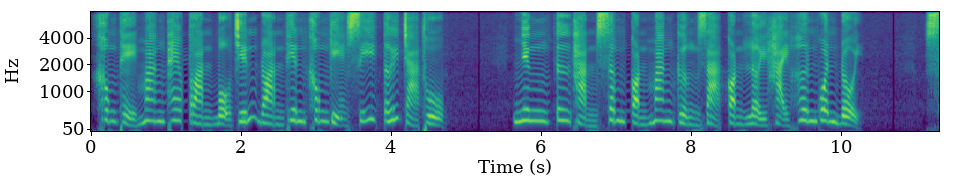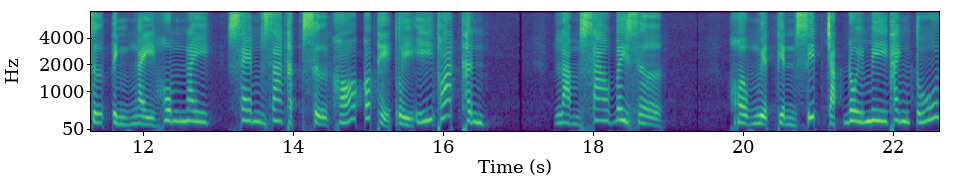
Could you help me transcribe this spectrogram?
Không thể mang theo toàn bộ chiến đoàn thiên không kỷ sĩ tới trả thù. Nhưng tư thản sâm còn mang cường giả còn lợi hại hơn quân đội. Sự tình ngày hôm nay xem ra thật sự khó có thể tùy ý thoát thân. Làm sao bây giờ? Hồ Nguyệt Thiền xít chặt đôi mi thanh tú.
